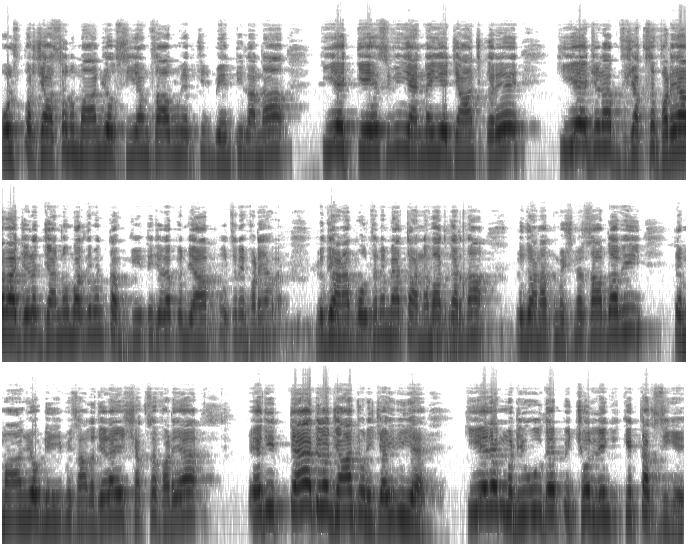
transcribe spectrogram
ਪੁਲਿਸ ਪ੍ਰਸ਼ਾਸਨ ਨੂੰ, ਮਾਨਯੋਗ ਸੀਐਮ ਸਾਹਿਬ ਨੂੰ ਇੱਕ ਚੀਜ਼ ਬੇਨਤੀ ਲਾਣਾ ਕਿ ਇਹ ਕੇਸ ਵੀ ਐਨਆਈਏ ਜਾਂਚ ਕਰੇ। ਕਿ ਇਹ ਜਿਹੜਾ ਸ਼ਖਸ ਫੜਿਆ ਵਾ, ਜਿਹੜਾ ਜਾਨੋ ਮਾਰ ਦੀ ਮੈਨੂੰ ਧਮਕੀ ਦਿੱਤੀ, ਜਿਹੜਾ ਪੰਜਾਬ ਪੁਲਿਸ ਨੇ ਫੜਿਆ ਵਾ, ਲੁਧਿਆਣਾ ਪੁਲਿਸ ਨੇ, ਮੈਂ ਧੰਨਵਾਦ ਕਰਦਾ, ਲੁਧਿਆਣਾ ਕਮਿਸ਼ਨਰ ਸਾਹਿਬ ਦਾ ਵੀ ਤੇ ਮਾਨਯੋਗ ਡੀਜੀਪੀ ਸਾਹਿਬ ਦਾ, ਜਿਹੜਾ ਇਹ ਸ਼ਖਸ ਫੜਿਆ, ਇਹਦੀ ਤਹਿ ਦਿਲੋਂ ਜਾਂਚ ਹੋਣੀ ਚਾਹੀਦੀ ਹੈ ਕਿ ਇਹਦੇ ਮੋਡਿਊਲ ਦੇ ਪਿੱਛੋਂ ਲਿੰਕ ਕਿੱਥੇ ਤੱਕ ਸੀਗੇ,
